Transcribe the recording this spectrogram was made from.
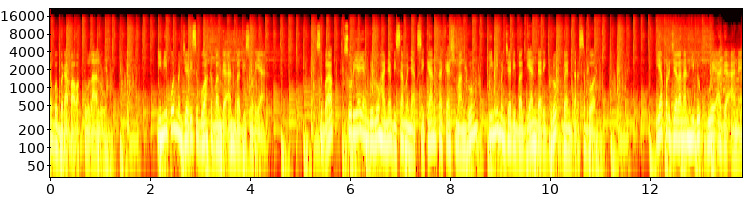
beberapa waktu lalu. Ini pun menjadi sebuah kebanggaan bagi Surya. Sebab, Surya yang dulu hanya bisa menyaksikan Takesh manggung, kini menjadi bagian dari grup band tersebut. Ya perjalanan hidup gue agak aneh.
